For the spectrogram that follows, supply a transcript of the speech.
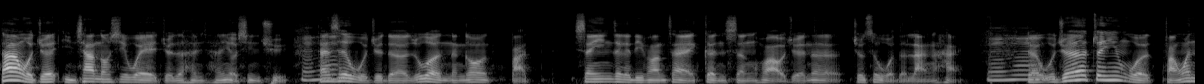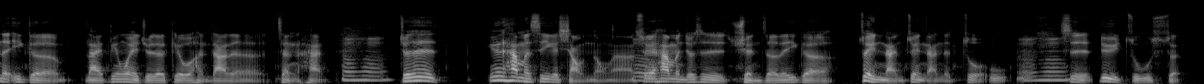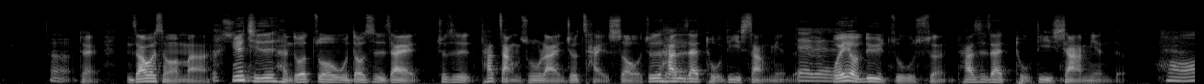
当然，我觉得影像的东西我也觉得很很有兴趣，但是我觉得如果能够把声音这个地方再更深化，我觉得那就是我的蓝海。嗯哼，对，我觉得最近我访问的一个来宾，我也觉得给我很大的震撼。嗯哼，就是因为他们是一个小农啊，嗯、所以他们就是选择了一个最难最难的作物，嗯哼，是绿竹笋。嗯，对，你知道为什么吗？因为其实很多作物都是在，就是它长出来你就采收，就是它是在土地上面的。对对对。唯有绿竹笋，它是在土地下面的。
